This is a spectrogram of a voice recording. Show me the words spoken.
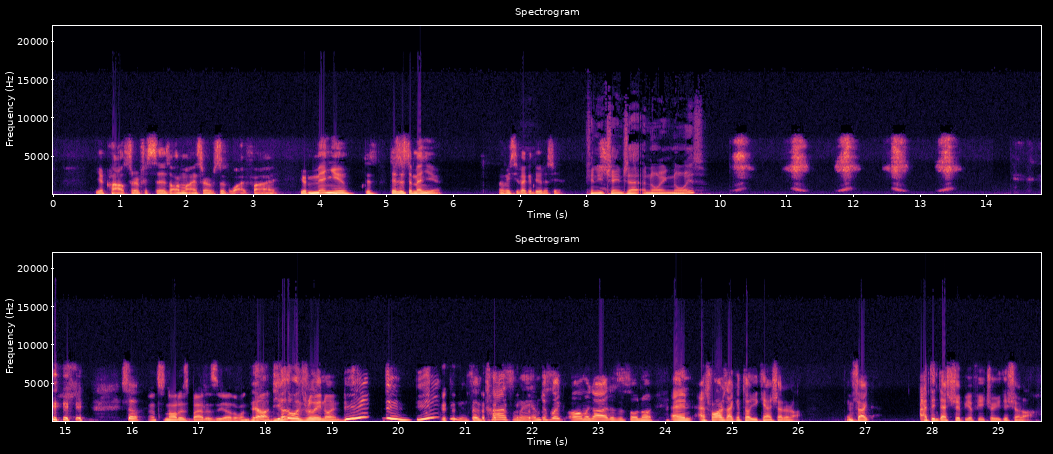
your cloud services, online services, Wi-Fi, your menu. This this is the menu. Let me see if I can do this here. Can you change that annoying noise? So That's not as bad as the other one. no, the other one's really annoying. so constantly, I'm just like, oh my god, this is so annoying. And as far as I can tell, you can't shut it off. In fact, I think that should be a feature you could shut off.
